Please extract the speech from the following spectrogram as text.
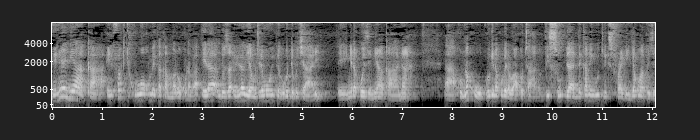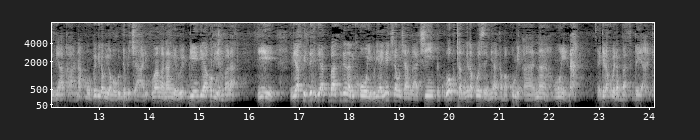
Nina emyaka infact ku lwokumeka kammala okulaba era ndoza ebira byamuteremu bipe nga obudde bukyali ngenda kuweza emyaka ana uh, ku lunaku lugenda kubeera lwakutaano the coming week next friday nja kuba mpeza emyaka ana mumpe ebirabo byange obudde bukyali kubanga nange byembyako byembala ye ebyabafidde nabikooye buli alina ekirabo kyange akimpe ku lwokutaano ngenda kuweza emyaka makumi ana mwena egenda kubeera birthday yange.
